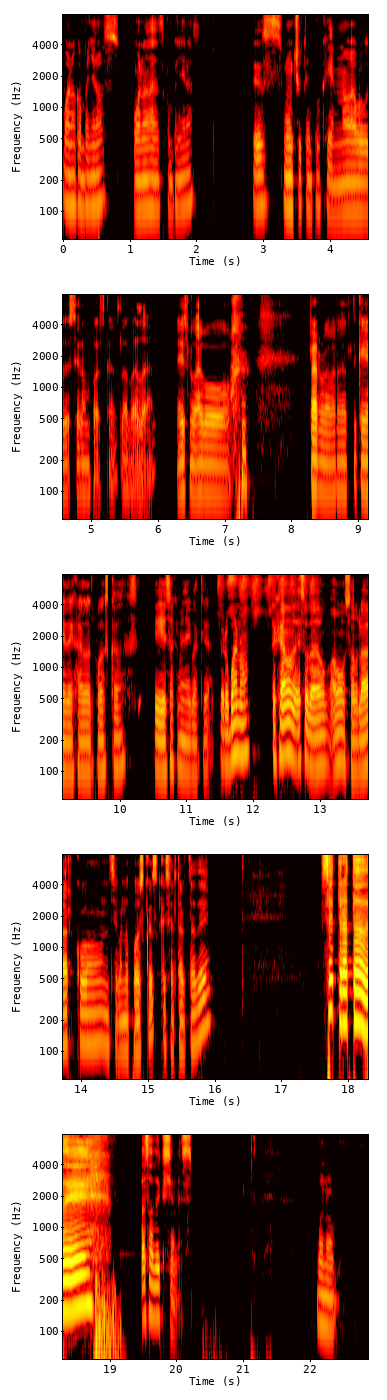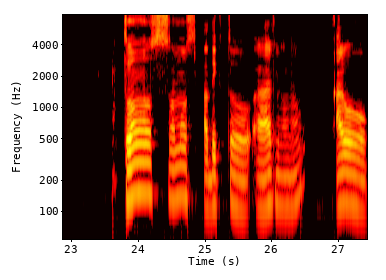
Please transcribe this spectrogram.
Bueno, compañeros, buenas compañeras. Es mucho tiempo que no hablo de hacer un podcast, la verdad. Es algo raro, la verdad, que haya dejado el podcast. Y eso que me divertía. Pero bueno, dejando de eso, vamos a hablar con el segundo podcast que se trata de. Se trata de las adicciones. Bueno, todos somos adictos a algo, ¿no? Algo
